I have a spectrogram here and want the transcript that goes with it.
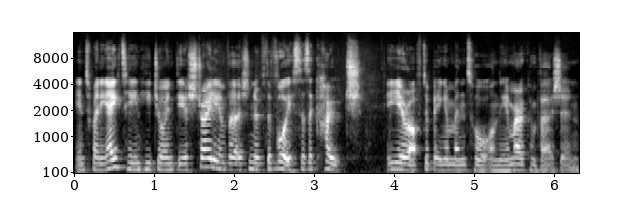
In 2018, he joined the Australian version of The Voice as a coach, a year after being a mentor on the American version.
